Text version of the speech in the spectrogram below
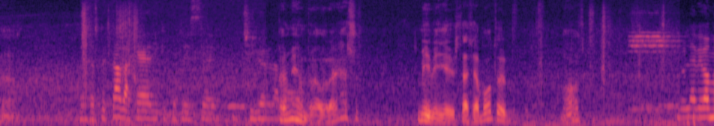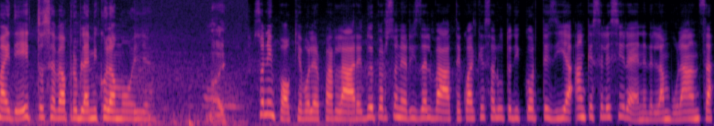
No. Non si aspettava che Eric potesse uccidere la Per me è un bravo ragazzo. Mi veniva stare a moto e morto. Non le aveva mai detto se aveva problemi con la moglie? Mai. Sono in pochi a voler parlare, due persone riservate, qualche saluto di cortesia, anche se le sirene dell'ambulanza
